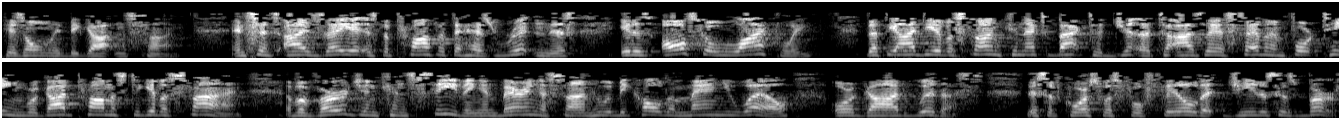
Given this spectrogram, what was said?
his only begotten son. And since Isaiah is the prophet that has written this, it is also likely that the idea of a son connects back to, uh, to Isaiah 7 and 14, where God promised to give a sign of a virgin conceiving and bearing a son who would be called Emmanuel, or God with us. This, of course, was fulfilled at Jesus' birth.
